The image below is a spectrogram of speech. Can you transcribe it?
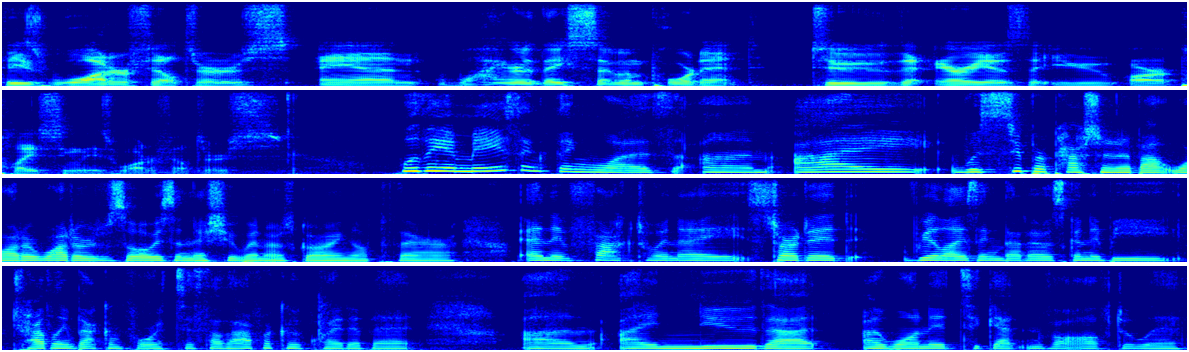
these water filters and why are they so important to the areas that you are placing these water filters? Well, the amazing thing was, um, I was super passionate about water. Water was always an issue when I was growing up there. And in fact, when I started realizing that I was going to be traveling back and forth to South Africa quite a bit, um, I knew that I wanted to get involved with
